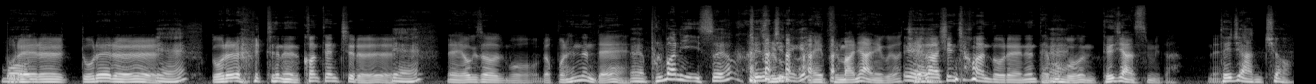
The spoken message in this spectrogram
뭐, 노래를 노래를 예, 노래를 트는 컨텐츠를 예, 네, 여기서 뭐 몇 번 했는데 예, 불만이 있어요? 제작진에게 불, 아니 불만이 아니고요. 예. 제가 신청한 노래는 대부분 되지 않습니다. 네. 되지 않죠.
